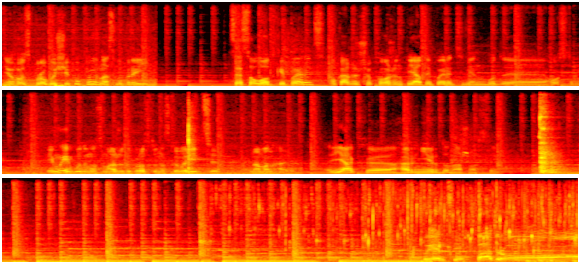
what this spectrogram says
Його спробу ще купив нас в Україні. Це солодкий перець. Ну кажуть, що кожен п'ятий перець він буде гострий. І ми їх будемо смажити просто на сковорідці на мангалі. Як е, гарнір до нашого стейку. Перці. Падрон!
